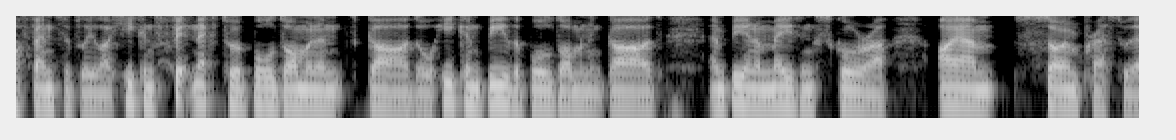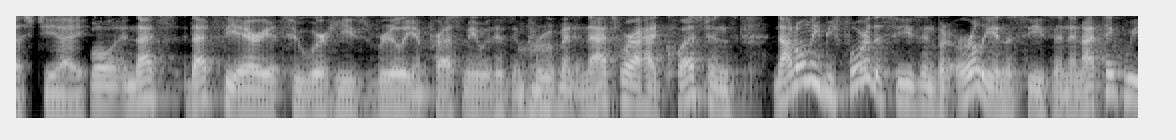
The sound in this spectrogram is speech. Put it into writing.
offensively. Like he can fit next to a ball dominant guard, or he can be the ball dominant guard and be an amazing scorer. I am so impressed with SGA. Well, and that's that's the area too where he's really impressed me with his mm-hmm. improvement, mm-hmm. and that's where I had questions not only before the season but early in the season. And I think we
